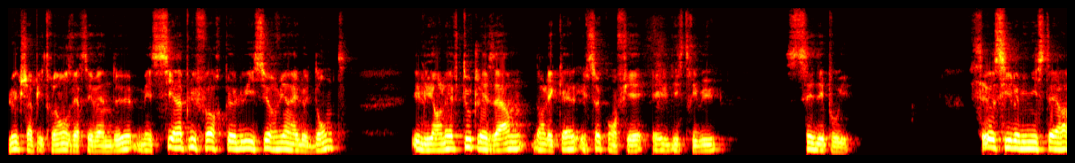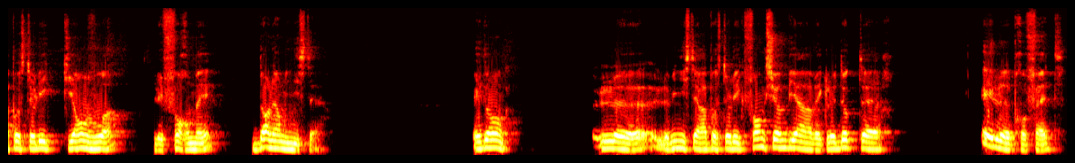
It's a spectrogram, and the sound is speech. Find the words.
Luc chapitre 11 verset 22, Mais si un plus fort que lui survient et le dompte, il lui enlève toutes les armes dans lesquelles il se confiait et il distribue ses dépouilles. C'est aussi le ministère apostolique qui envoie les formés dans leur ministère. Et donc, le, ministère apostolique fonctionne bien avec le docteur et le prophète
